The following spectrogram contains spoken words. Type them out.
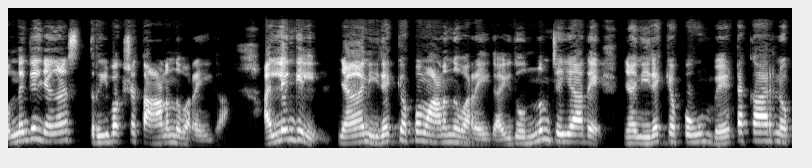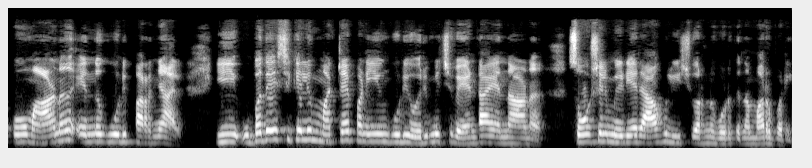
ഒന്നെങ്കിൽ ഞങ്ങൾ സ്ത്രീപക്ഷത്താണെന്ന് പറയുക. അല്ലെങ്കിൽ ഞാൻ ഇരയ്ക്കൊപ്പമാണെന്ന് പറയുക. ഇതൊന്നും ചെയ്യാതെ ഞാൻ ഇരയ്ക്കൊപ്പവും വേട്ടക്കാരനൊപ്പവുമാണ് എന്ന് കൂടി പറഞ്ഞാൽ ഈ ഉപദേശിക്കലും മറ്റേ പണിയും കൂടി ഒരുമിച്ച് വേണ്ട എന്നാണ് സോഷ്യൽ മീഡിയ രാഹുൽ ഈശ്വറിന് കൊടുക്കുന്ന മറുപടി.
